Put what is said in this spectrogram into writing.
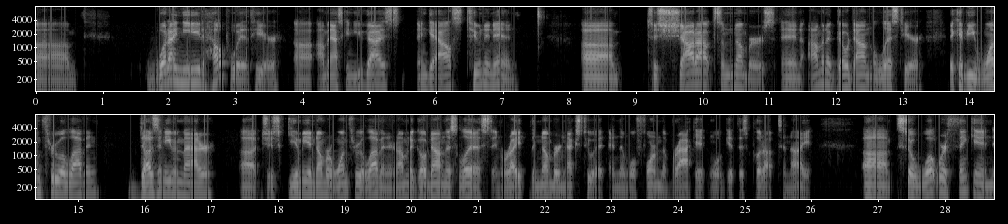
Um, what I need help with here, uh, I'm asking you guys and gals tuning in um, to shout out some numbers, and I'm going to go down the list here. It could be one through eleven, doesn't even matter. Uh, just give me a number one through 11, and I'm going to go down this list and write the number next to it, and then we'll form the bracket and we'll get this put up tonight. Um, so, what we're thinking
